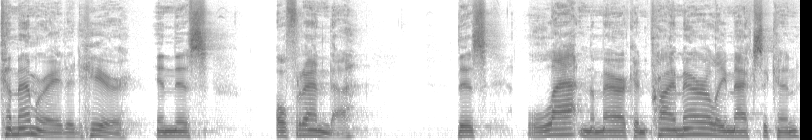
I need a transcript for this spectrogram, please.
commemorated here in this ofrenda, this Latin American, primarily Mexican,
